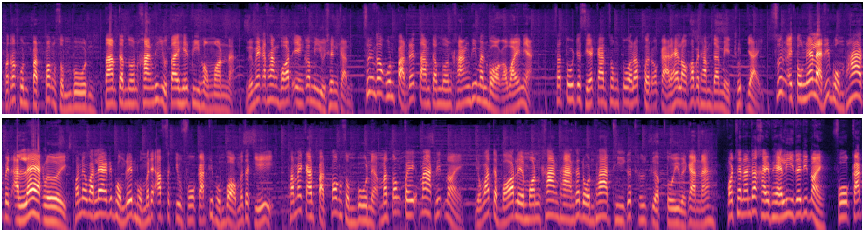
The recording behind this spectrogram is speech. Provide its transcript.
เพราะถ้าคุณปัดป้องสมบูรณ์ ตามจำนวนครั้งที่อยู่ใต้ HP ของมอนน่ะหรือแม้กระทั่งบอสเองก็มีอยู่เช่นกัน ซึ่งถ้าคุณปัดได้ตามจำนวนครั้งที่มันบอกเอาไว้เนี่ย ศัตรูจะเสียการทรงตัวและเปิดโอกาสให้เราเข้าไปทำดาเมจชุดใหญ่ ซึ่งไอ้ตรงนี้แหละที่ผมพลาดเป็นอันแรกเลย เพราะในวันแรกที่ผมเล่นผมไม่ได้อัพสกิลโฟกัสที่ผมบอกเมื่อกี้ทำให้การปัดป้องสมบูรณ์เนี่ยมันต้องเป๊ะมากนิดหน่อย อย่าว่าแต่บอสเลยมอนข้างทางถ้าโดนพลาดทีก็คือเกือบตุยเหมือนกันนะ เพราะฉะนั้นถ้าใครแพรี่ได้นิดหน่อยโฟกัส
